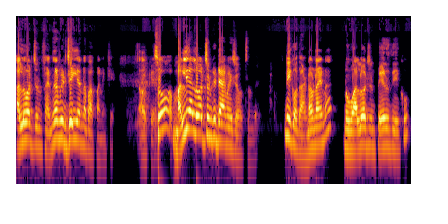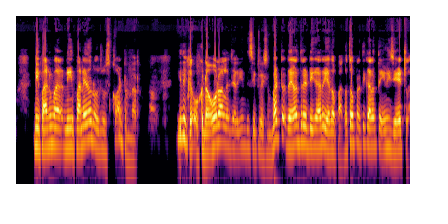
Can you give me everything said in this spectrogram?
అల్లు అర్జున్ ఫ్యాన్ వీడు జై అన్న పాపానికి. ఓకే. సో మళ్ళీ అల్లు అర్జున్కి డ్యామేజ్ అవుతుంది. నీకు దండం నాయన నువ్వు అల్లు అర్జున్ పేరు తీకు నీ పని నీ పని ఏదో నువ్వు చూసుకో అంటున్నారు. ఇది ఒక- ఒకటి జరిగింది సిచ్యువేషన్ బట్ రేవంత్ రెడ్డి గారు ఏదో పగతో ప్రతీకారంతో ఏమీ చేయట్లా.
